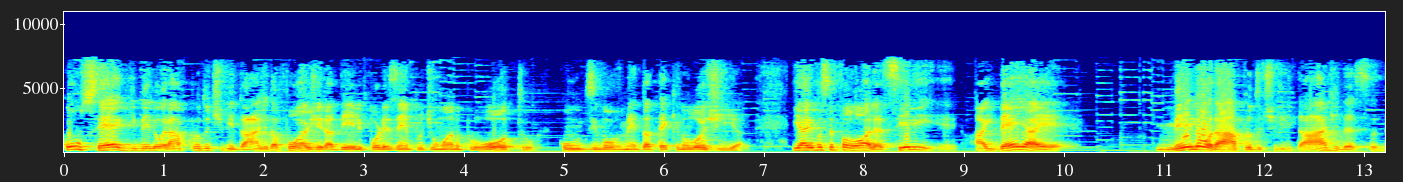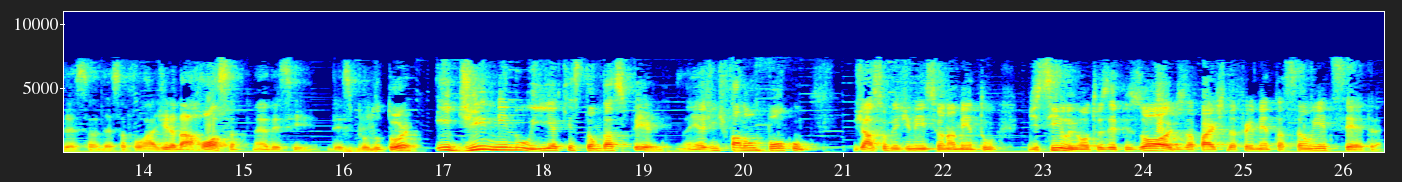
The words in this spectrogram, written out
consegue melhorar a produtividade da forrageira dele, por exemplo, de um ano para o outro, com o desenvolvimento da tecnologia. E aí você falou, olha, se ele, a ideia é melhorar a produtividade dessa, dessa, dessa forrageira, da roça, né, desse, desse uhum. produtor, e diminuir a questão das perdas. Né? E a gente falou um pouco já sobre dimensionamento de silo em outros episódios, a parte da fermentação e etc.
